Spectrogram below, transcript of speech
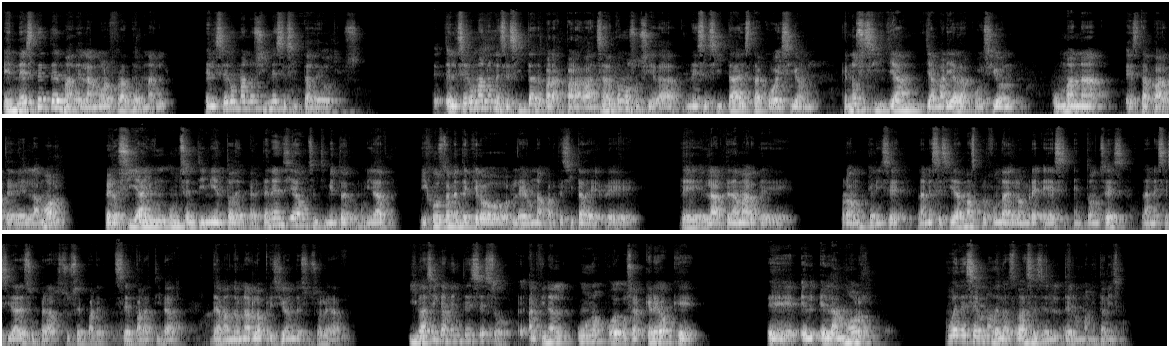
En este tema del amor fraternal, el ser humano sí necesita de otros el ser humano necesita, para, para, avanzar como sociedad, necesita esta cohesión, que no sé si ya llamaría la cohesión humana esta parte del amor, pero sí hay un, sentimiento de pertenencia, un sentimiento de comunidad, y justamente quiero leer una partecita del de, de, arte de amar de Fromm, que dice, la necesidad más profunda del hombre es, entonces, la necesidad de superar su separatidad, de abandonar la prisión de su soledad. Y básicamente es eso. Al final, uno, o sea, creo que eh, el, el, amor puede ser una de las bases del, del humanitarismo.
